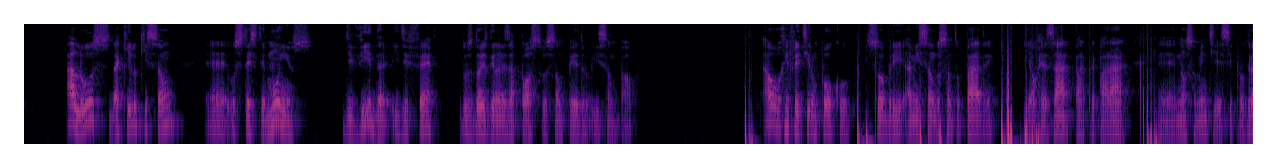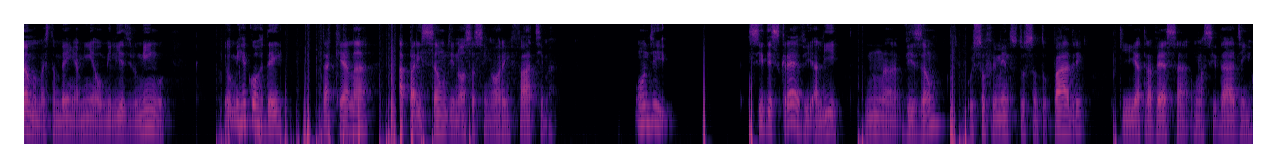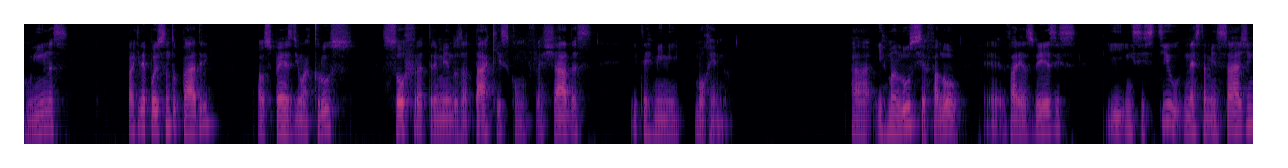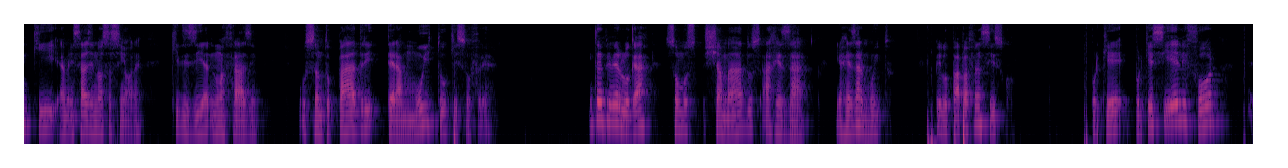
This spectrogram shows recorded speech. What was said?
à luz daquilo que são eh, os testemunhos de vida e de fé dos dois grandes apóstolos São Pedro e São Paulo. Ao refletir um pouco sobre a missão do Santo Padre, e ao rezar para preparar eh, não somente esse programa, mas também a minha homilia de domingo, eu me recordei daquela aparição de Nossa Senhora em Fátima, onde se descreve ali, numa visão, os sofrimentos do Santo Padre, que atravessa uma cidade em ruínas, para que depois o Santo Padre, aos pés de uma cruz, sofra tremendos ataques com flechadas e termine morrendo. A irmã Lúcia falou é, várias vezes e insistiu nesta mensagem, que a mensagem de Nossa Senhora, que dizia numa frase: O Santo Padre terá muito o que sofrer. Então, em primeiro lugar, somos chamados a rezar, e a rezar muito, pelo Papa Francisco porque, porque se ele for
